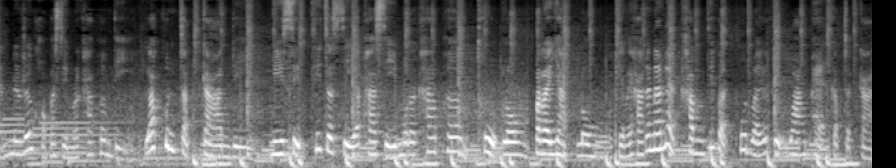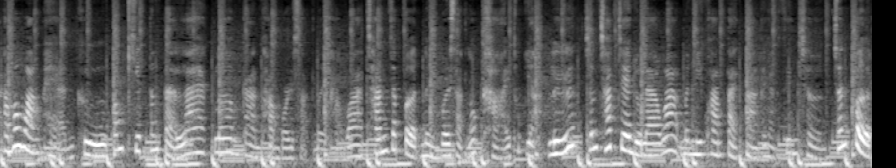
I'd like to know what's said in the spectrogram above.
นในเรื่องของภาษีมูลค่าเพิ่มดี แล้วคุณจัดการดี มีสิทธิ์ที่จะเสียภาษีมูลค่าเพิ่ม ถูกลงประหยัดลงโอเคไหมคะดังนั้นเนี่ยคำที่บัดพูดไว้ก็คือวางแผนกับจัดการคำว่าวางแผนคือต้องคิดตั้งแต่แรกเริ่มการทำบริษัทเลยค่ะว่าฉันจะเปิดหนึ่งบริษัทแล้วขายทุกอย่าง หรือฉันชัดเจนอยู่แล้วว่ามันมีความแตกต่างกันอย่างสิ้นเชิง ฉันเปิด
